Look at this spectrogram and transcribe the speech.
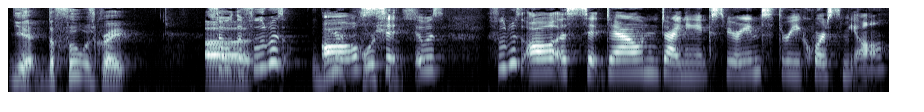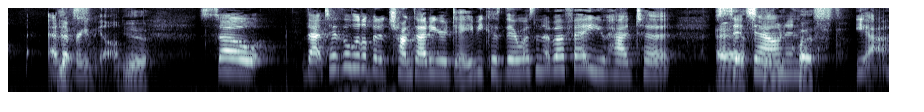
yeah, the food was great. So Uh, the food was all portions. It was food was all a sit down dining experience, three course meal at yes. every meal. Yeah. So that took a little bit of chunk out of your day because there wasn't a buffet. You had to sit down and and request. yeah,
